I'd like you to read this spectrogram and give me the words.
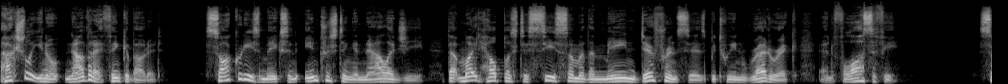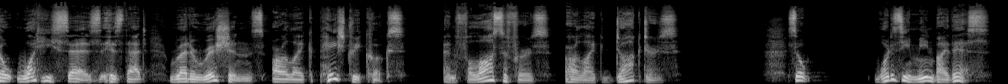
Actually, you know, now that I think about it, Socrates makes an interesting analogy that might help us to see some of the main differences between rhetoric and philosophy. So, what he says is that rhetoricians are like pastry cooks and philosophers are like doctors. So, what does he mean by this?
